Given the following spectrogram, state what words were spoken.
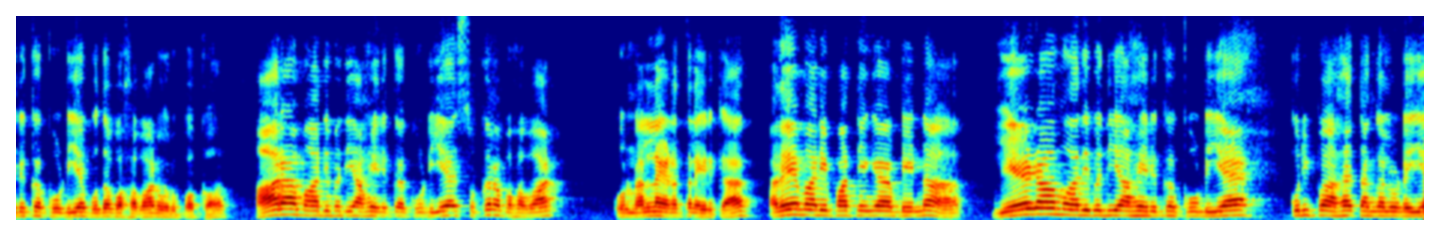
இருக்கக்கூடிய புத பகவான் ஒரு பக்கம். ஆறாம் அதிபதியாக இருக்கக்கூடிய சுக்கிர பகவான் ஒரு நல்ல இடத்துல இருக்கார். அதே மாதிரி பார்த்தீங்க அப்படின்னா ஏழாம் அதிபதியாக இருக்கக்கூடிய குறிப்பாக தங்களுடைய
